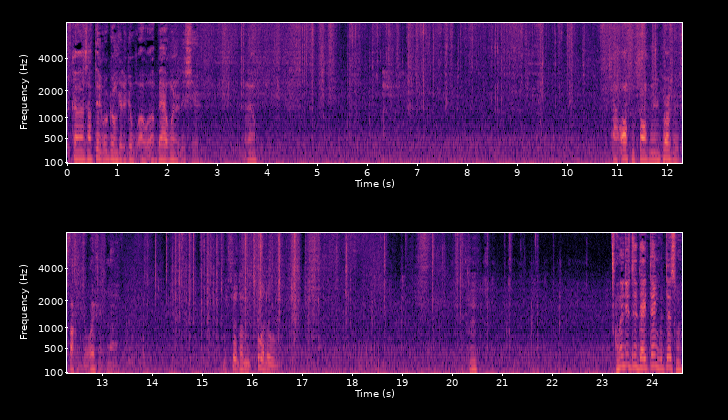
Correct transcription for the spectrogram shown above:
Because I think we're gonna get a, good, a, a bad winter this year. You know? That awesome sauce the burger is fucking delicious, man. I'm still gonna of those. Mm. Wendy's did they thing with this one.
